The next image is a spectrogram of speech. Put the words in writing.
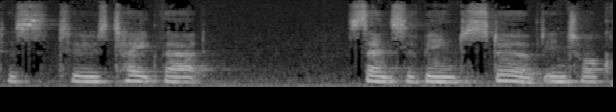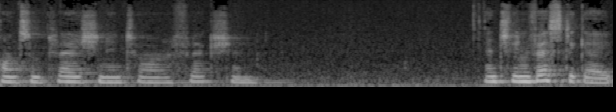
To, to take that sense of being disturbed into our contemplation, into our reflection, and to investigate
